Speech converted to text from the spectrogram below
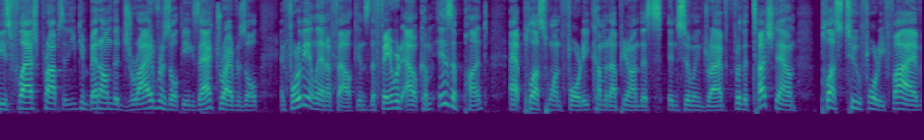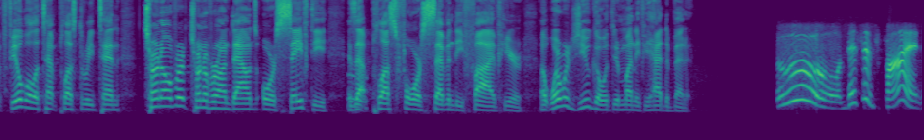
These flash props, and you can bet on the drive result, the exact drive result. And for the Atlanta Falcons, the favorite outcome is a punt at plus 140 coming up here on this ensuing drive. For the touchdown, plus 245. Field goal attempt, plus 310. Turnover, turnover on downs, or safety is at plus 475 here. Uh, where would you go with your money if you had to bet it? Ooh, this is fun.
